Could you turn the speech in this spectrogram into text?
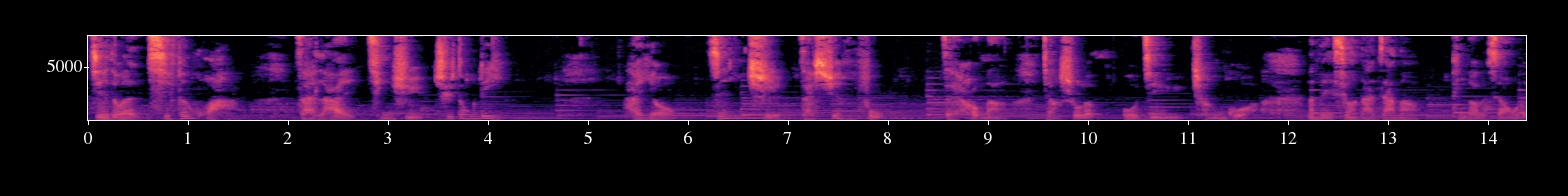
阶段细分化，再来情绪驱动力，还有坚持在炫富，最后呢讲述了不给与成果。那么也希望大家呢听到了小五的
